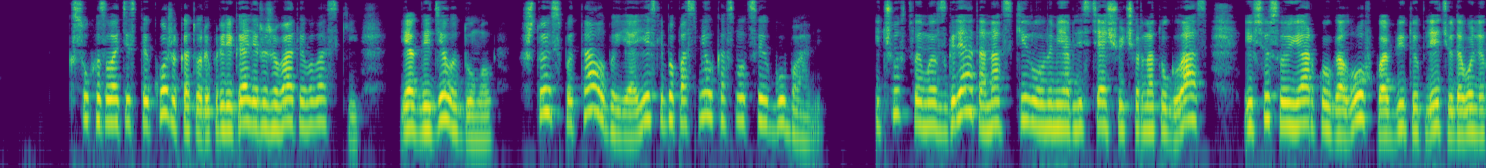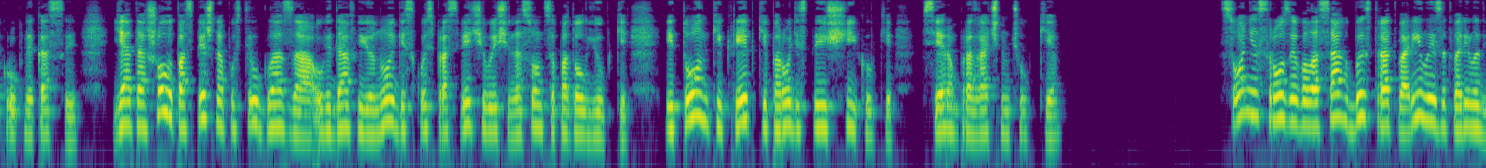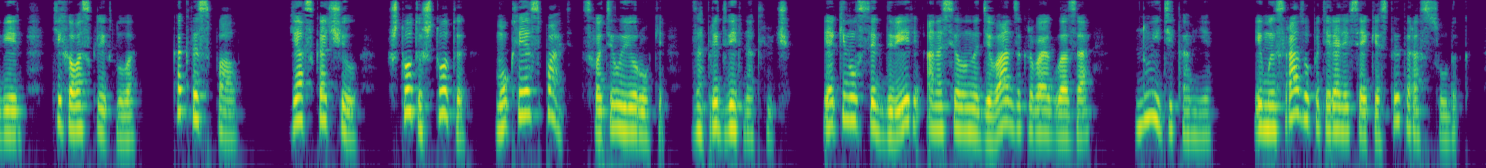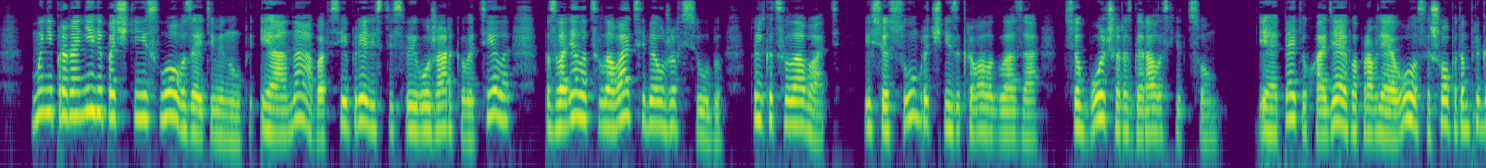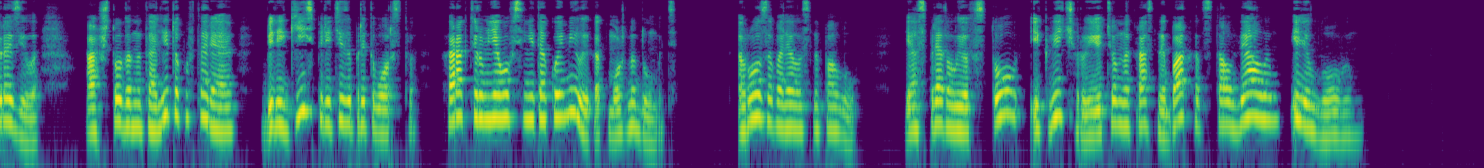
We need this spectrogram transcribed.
к сухо-золотистой коже которой прилегали рыжеватые волоски. Я глядел и думал, что испытал бы я, если бы посмел коснуться их губами. И чувствуя мой взгляд, она вскинула на меня блестящую черноту глаз и всю свою яркую головку, обвитую плетью довольно крупной косы. Я отошел и поспешно опустил глаза, увидав ее ноги сквозь просвечивающий на солнце подол юбки и тонкие, крепкие, породистые щиколки в сером прозрачном чулке. Соня с розой в волосах быстро отворила и затворила дверь, тихо воскликнула: "Как ты спал?" Я вскочил. "Что ты, что ты? Мог ли я спать?" Схватил ее руки. "Запри дверь на ключ". Я кинулся к двери, она села на диван, закрывая глаза. "Ну иди ко мне". И мы сразу потеряли всякий стыд и рассудок. Мы не проронили почти ни слова за эти минуты, и она, во всей прелести своего жаркого тела, позволяла целовать себя уже всюду, только целовать, и все сумрачнее закрывала глаза, все больше разгоралась лицом и опять, уходя и поправляя волосы, шепотом пригрозила: "А что до Натали, то повторяю, берегись перейти за притворство. Характер у меня вовсе не такой милый, как можно думать". Роза валялась на полу. Я спрятал ее в стол, и к вечеру ее темно красный бархат стал вялым и лиловым.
